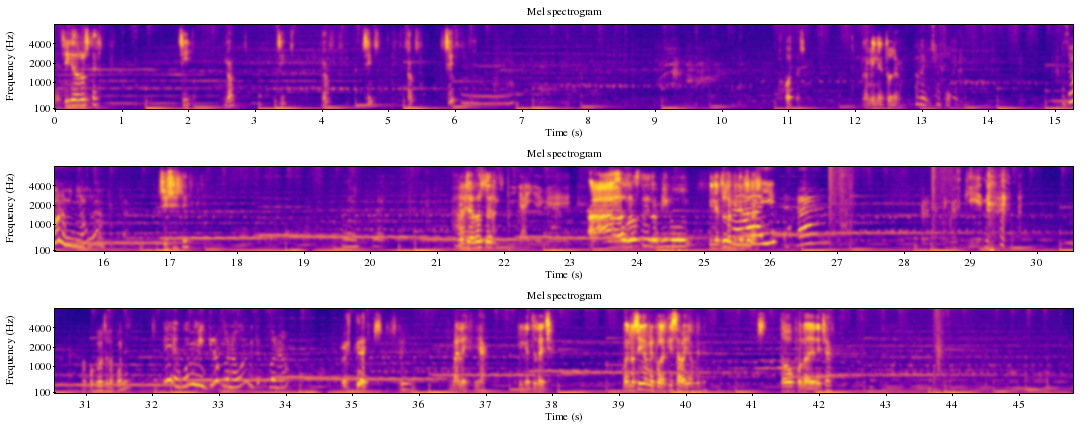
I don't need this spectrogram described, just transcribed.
¿Me ¿Sigue Roster? Sí, no, sí, no, sí, no, sí. Joder. La miniatura. Ok, ya estoy. ¿Hacemos la miniatura? Sí, sí, sí. Roster. Ya llegué. Ah, roster, amigo. Miniatura, miniatura. Ahí está. Pero no tengo skin. ¿Tampoco no se la pone? Eh, buen micrófono, buen micrófono. Vale, ya. Miniatura hecha. Bueno, sígame, por aquí estaba yo, miren. Todo por la derecha.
